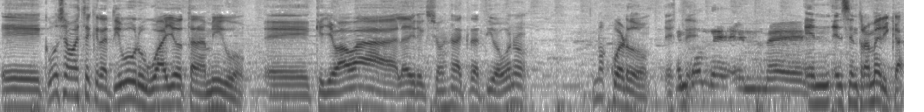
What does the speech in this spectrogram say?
eh, ¿cómo se llama este creativo uruguayo tan amigo? Eh, que llevaba la dirección general creativa. Bueno, no me acuerdo. Este, ¿En dónde? En, eh, en, en Centroamérica.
